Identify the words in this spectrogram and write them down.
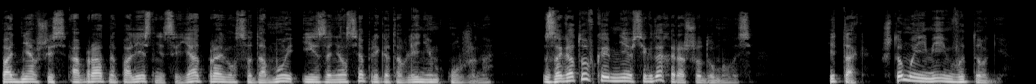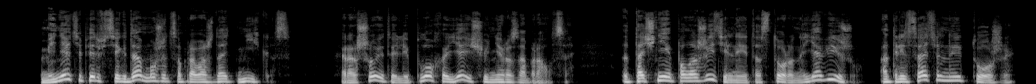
Поднявшись обратно по лестнице, я отправился домой и занялся приготовлением ужина. С заготовкой мне всегда хорошо думалось. Итак, что мы имеем в итоге? Меня теперь всегда может сопровождать Никас. Хорошо это или плохо, я еще не разобрался. Точнее, положительные это стороны я вижу, отрицательные тоже.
